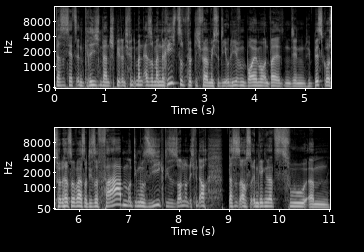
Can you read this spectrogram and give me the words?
dass es jetzt in Griechenland spielt. Und ich finde, man, also man riecht so wirklich förmlich so die Olivenbäume und weil, den Hibiskus oder sowas und diese Farben und die Musik, diese Sonne. Und ich finde auch, dass es auch so im Gegensatz zu ähm,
